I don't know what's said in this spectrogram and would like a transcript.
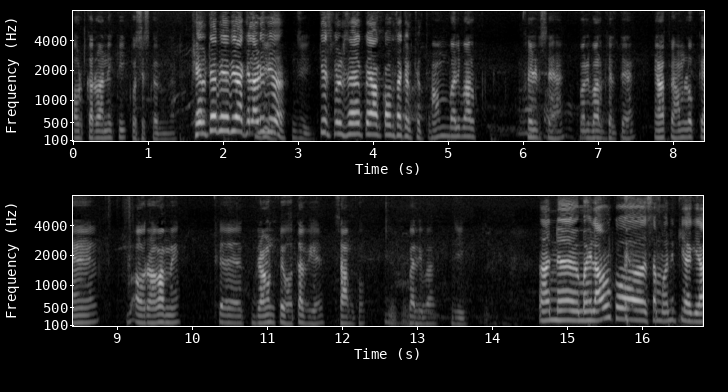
और करवाने की कोशिश करूँगा। खेलते भी हैं भैया खिलाड़ी भी हैं? जी। किस फ़ील्ड से हैं? आप कौन सा खेल खेलते हैं? हम वॉलीबॉल फ़ील्ड से हैं वॉलीबॉल खेलते हैं। यहाँ पे हम लोग के हैं और हवा में ग्राउंड पे होता भी है शाम को पहली बार जी। अन्य महिलाओं को सम्मानित किया गया।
